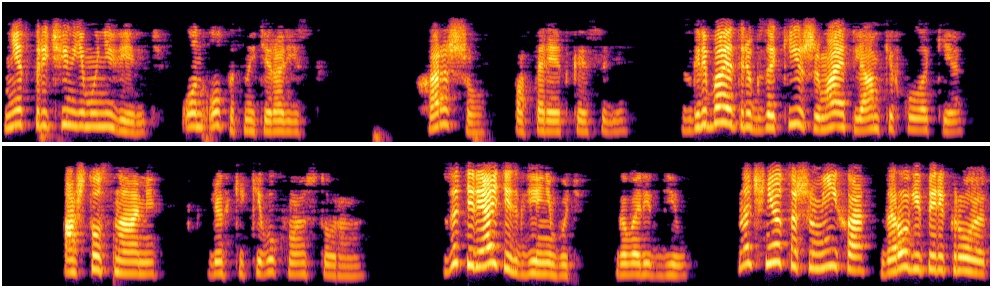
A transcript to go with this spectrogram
Нет причин ему не верить. Он опытный террорист. Хорошо, повторяет Кэссиди. Сгребает рюкзаки, и сжимает лямки в кулаке. А что с нами? Легкий кивок в мою сторону. Затеряйтесь где-нибудь, говорит Дил. Начнется шумиха, дороги перекроют.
